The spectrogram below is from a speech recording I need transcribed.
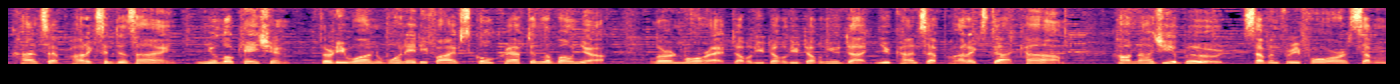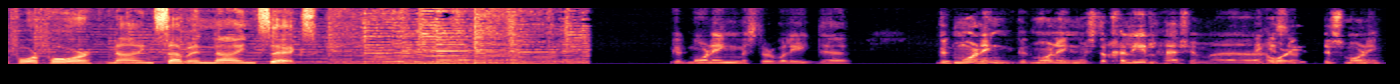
Concept Products and Design, new location, 31 185 Schoolcraft in Livonia. Learn more at www.newconceptproducts.com. Call Naji Abood 734 744 9796. Good morning, Mr. Walid. Uh, Good morning. Good morning, Mr. Khalil Hashim. Uh, Thank how you, are sir. you this morning?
